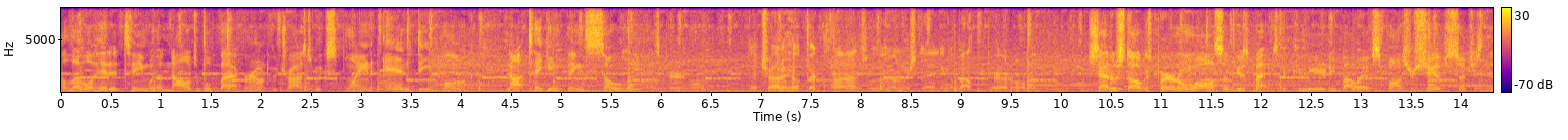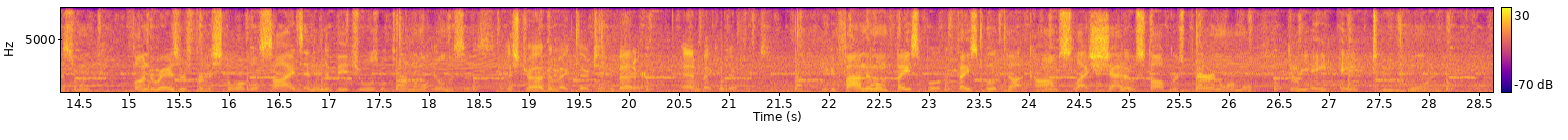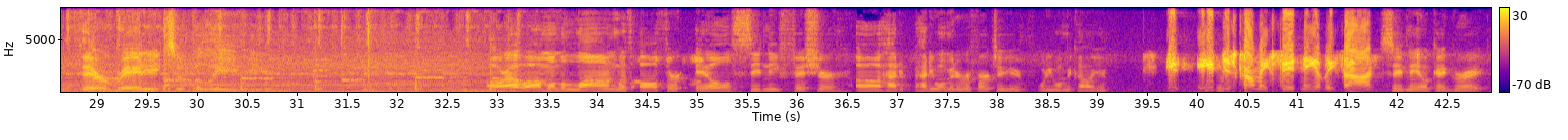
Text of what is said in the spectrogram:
a level headed team with a knowledgeable background who tries to explain and debunk, not taking things solely as paranormal. They try to help their clients with an understanding about the paranormal. Shadow Stalkers Paranormal also gives back to the community by way of sponsorships, such as this one, fundraisers for historical sites and individuals with terminal illnesses. They strive to make their team better and make a difference. You can find them on Facebook, facebook.com slash Shadow Stalkers Paranormal 38821. They're ready to believe you. All right, well, I'm on the line with author L. Sidney Fisher. Uh, how, do, how do you want me to refer to you? What do you want me to call you? You, you can just call me Sidney. It'll be fine. Sidney? Okay, great.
